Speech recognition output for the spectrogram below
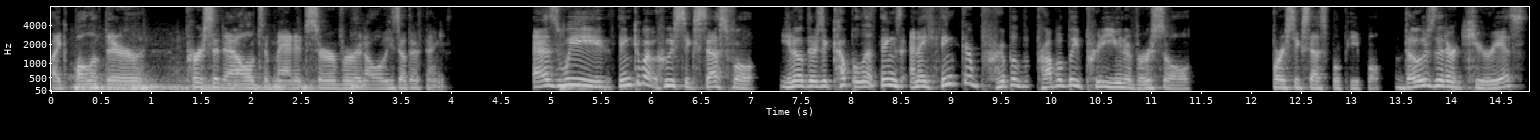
like all of their personnel to manage server and all these other things. As we think about who's successful, you know, there's a couple of things, and I think they're probably pretty universal for successful people those that are curious,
